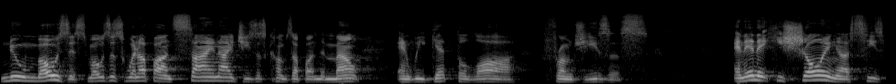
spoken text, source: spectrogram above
new Moses. Moses went up on Sinai, Jesus comes up on the Mount, and we get the law from Jesus. And in it, he's showing us, he's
